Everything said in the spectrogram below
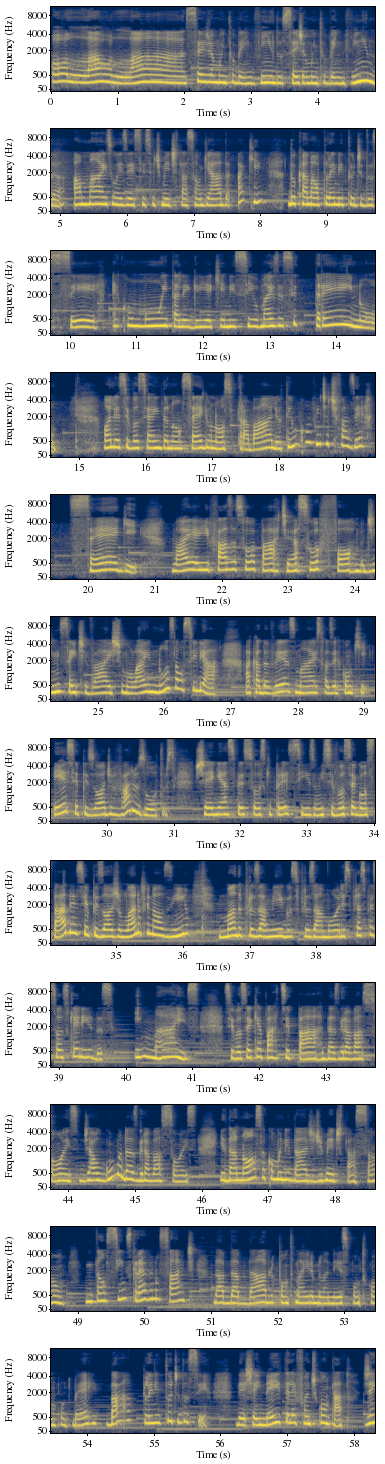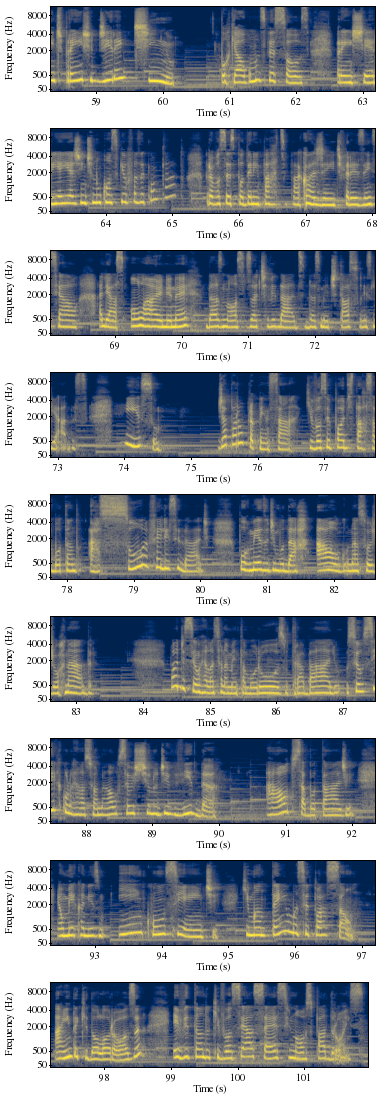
Olá, olá! Seja muito bem-vindo, seja muito bem-vinda a mais um exercício de meditação guiada aqui do canal Plenitude do Ser. É com muita alegria que inicio mais esse treino. Olha, se você ainda não segue o nosso trabalho, eu tenho um convite a te fazer segue, vai aí, faz a sua parte, é a sua forma de incentivar, estimular e nos auxiliar a cada vez mais fazer com que esse episódio e vários outros cheguem às pessoas que precisam. E se você gostar desse episódio lá no finalzinho, manda para os amigos, para os amores, para as pessoas queridas e mais. Se você quer participar das gravações, de alguma das gravações e da nossa comunidade de meditação, então se inscreve no site www.mairamilanese.com.br barra plenitude do ser. Deixa e-mail e telefone de contato. Gente, preenche direitinho porque algumas pessoas preencheram e aí a gente não conseguiu fazer contato para vocês poderem participar com a gente presencial, aliás, online, né, das nossas atividades, das meditações guiadas. É isso. Já parou para pensar que você pode estar sabotando a sua felicidade por medo de mudar algo na sua jornada? Pode ser um relacionamento amoroso, trabalho, o seu círculo relacional, o seu estilo de vida. A autossabotagem é um mecanismo inconsciente que mantém uma situação, ainda que dolorosa, evitando que você acesse novos padrões.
